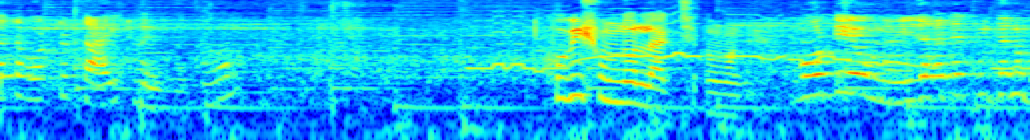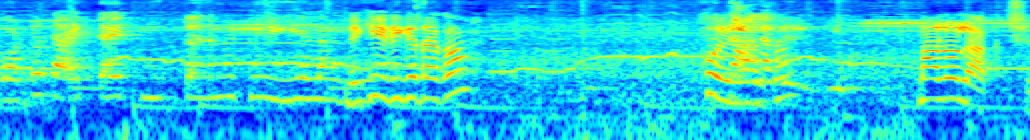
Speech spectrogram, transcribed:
এই বড় বড্ড টাইট হয়ে গেছে? খুবই সুন্দর লাগছে তোমাকে। মোটেও না এই জায়গাটা ঠিক যেন বড্ড টাইট টাইট মুখটা যেন একটু ইয়ে লাগে দেখি এদিকে দেখো। কই না তো ভালো লাগছে।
